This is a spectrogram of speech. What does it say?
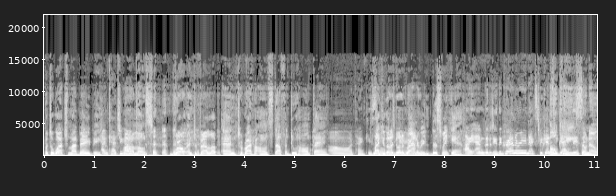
but to watch my baby I'm catching up. almost grow and develop and to write her own stuff and do her own thing. Oh, thank you so like you're going to do in the granary this weekend. I am going to do the granary next weekend. So Okay, yes, this- so now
